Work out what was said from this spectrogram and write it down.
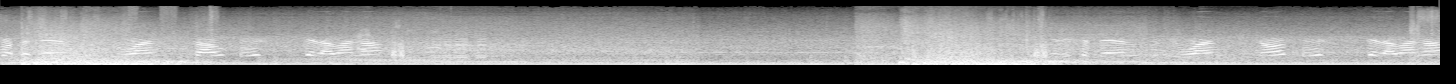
Proteger 1 Southeast de La Habana. Dirige 10 21 Northeast de La Habana.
